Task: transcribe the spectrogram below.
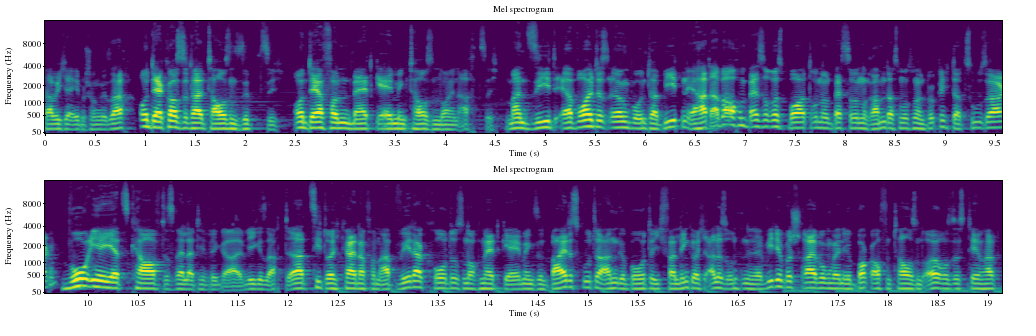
Habe ich ja eben schon gesagt. Und der kostet halt 1070. Und der von Mad Gaming 1089. Man sieht, er wollte es irgendwo unterbieten. Er hat aber auch ein besseres Board drin und besseren RAM, das muss man wirklich dazu sagen. Wo ihr jetzt kauft, ist relativ egal. Wie gesagt, da zieht euch keiner von ab. Weder Krotus noch Mad Gaming sind beides gute Angebote. Ich verlinke euch alles unten in der Videobeschreibung, wenn ihr Bock auf ein 1000 Euro System habt.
